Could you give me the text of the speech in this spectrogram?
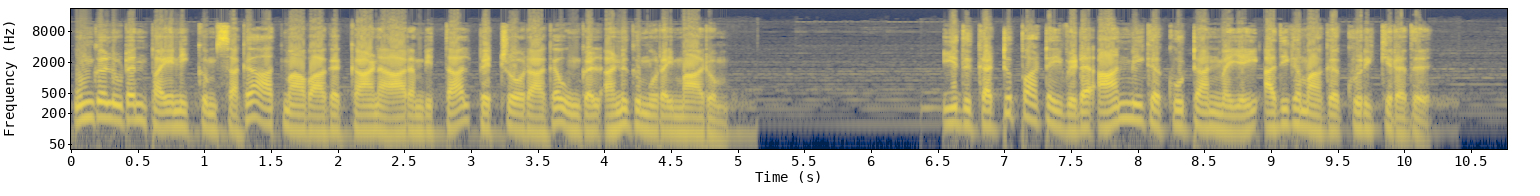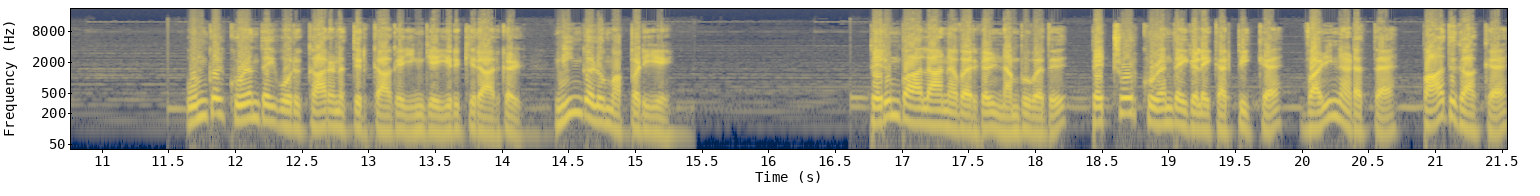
உங்களுடன் பயணிக்கும் சக ஆத்மாவாக காண ஆரம்பித்தால் பெற்றோராக உங்கள் அணுகுமுறை மாறும். இது கட்டுப்பாட்டை விட ஆன்மீக கூட்டாண்மையை அதிகமாக குறிக்கிறது. உங்கள் குழந்தை ஒரு காரணத்திற்காக இங்கே இருக்கிறார்கள் நீங்களும் அப்படியே. பெரும்பாலானவர்கள் நம்புவது பெற்றோர் குழந்தைகளை கற்பிக்க வழிநடத்த பாதுகாக்க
